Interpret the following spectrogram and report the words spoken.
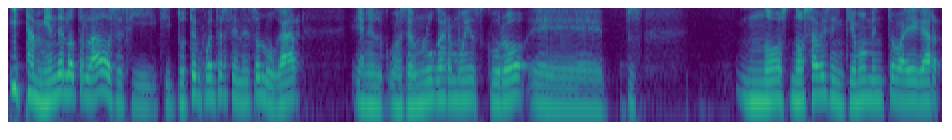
Y también del otro lado, o sea, si, si tú te encuentras en ese lugar, en el, o sea, un lugar muy oscuro, eh, pues, no, no sabes en qué momento va a llegar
